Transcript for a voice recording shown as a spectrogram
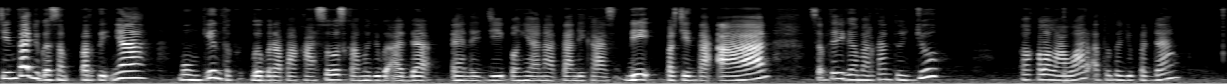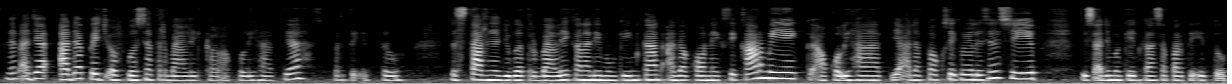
Cinta juga sepertinya mungkin untuk beberapa kasus kamu juga ada energi pengkhianatan di kas di percintaan seperti digambarkan tujuh uh, kelelawar atau tujuh pedang dan aja ada page of ghostnya terbalik kalau aku lihat ya seperti itu. The starnya juga terbalik karena dimungkinkan ada koneksi karmik aku lihat ya ada toxic relationship bisa dimungkinkan seperti itu.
